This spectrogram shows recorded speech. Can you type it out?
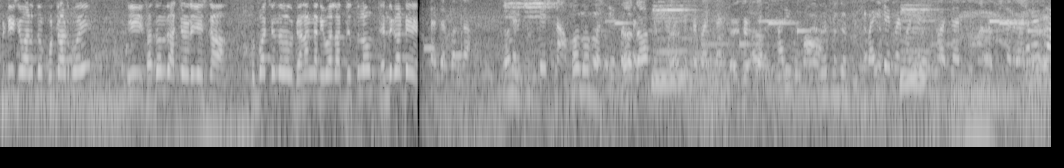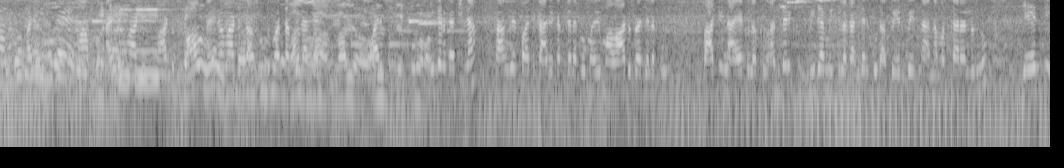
బ్రిటిష్ వాళ్ళతో కొట్లాడుకొని ఈ స్వతంత్ర అచ్చడి చేసిన సుభాష్ చంద్రబోస్ ఘనంగా నివాళులర్పిస్తున్నాం. ఎందుకంటే సందర్భంగా చేసిన మరియు మా వైస్ చైర్మన్ మండలి శ్రీనివాస్ గారికి మా కమిషనర్ గారికి మరియు మా ఐదో వార్డు వార్డు ఐదో వార్డు సభ- కుటుంబ సభ్యులందరికీ మరియు ఇక్కడికి వచ్చిన కాంగ్రెస్ పార్టీ కార్యకర్తలకు మరియు మా వార్డు ప్రజలకు పార్టీ నాయకులకు అందరికీ మీడియా మిత్రులకు అందరికీ కూడా పేరు పేరున నమస్కారాలను జయంతి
